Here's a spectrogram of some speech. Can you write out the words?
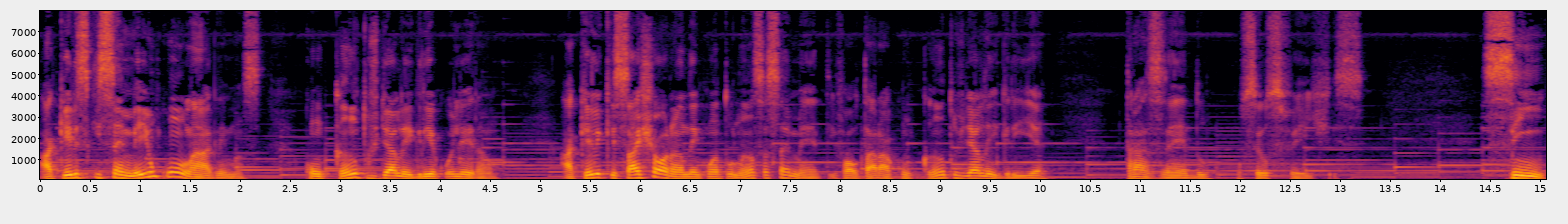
Aqueles que semeiam com lágrimas, com cantos de alegria colherão. Aquele que sai chorando enquanto lança semente voltará com cantos de alegria, trazendo os seus feixes. Sim,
